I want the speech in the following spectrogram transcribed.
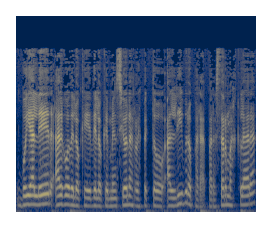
voy a leer algo de lo que, de lo que mencionas respecto al libro para, para más clara.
